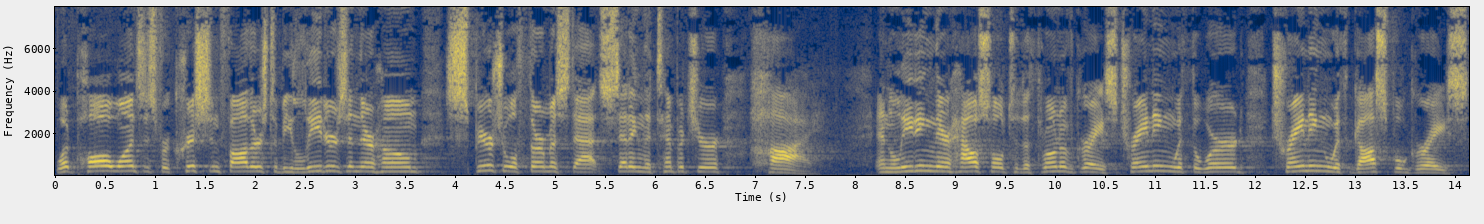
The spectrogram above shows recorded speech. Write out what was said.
What Paul wants is for Christian fathers to be leaders in their home, spiritual thermostats, setting the temperature high and leading their household to the throne of grace, training with the word, training with gospel grace,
